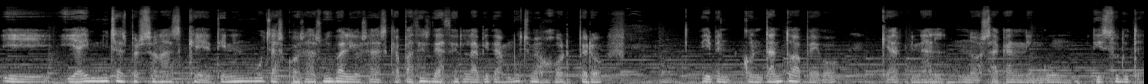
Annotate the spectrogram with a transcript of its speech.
Y, hay muchas personas que tienen muchas cosas muy valiosas, capaces de hacer la vida mucho mejor, pero viven con tanto apego que al final no sacan ningún disfrute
